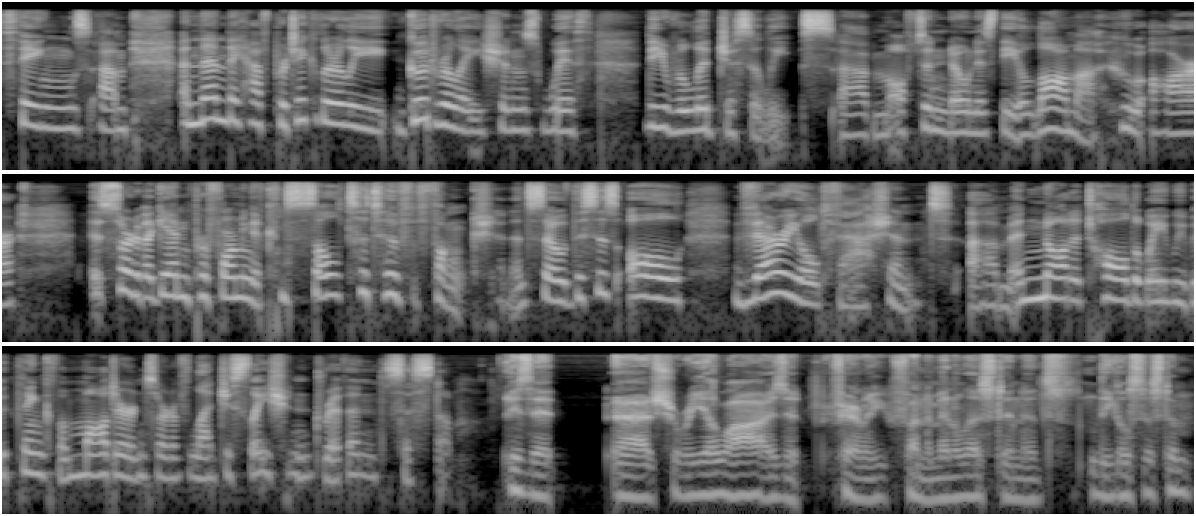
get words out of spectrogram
things. Um, and then they have particularly good relations with the religious elites, um, often known as the ulama, who are sort of again performing a consultative function. And so this is all very old fashioned um, and not at all the way we would think of a modern sort of legislation driven system. Is it uh, Sharia law? Is it fairly fundamentalist in its legal system?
